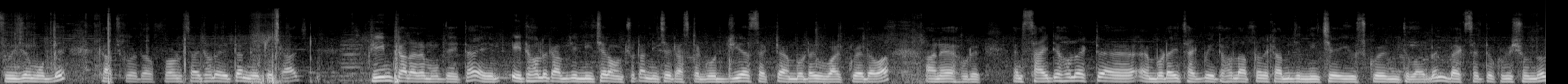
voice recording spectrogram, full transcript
সুইচের মধ্যে কাজ করে দেওয়া। ফ্রন্ট সাইড হলো এটা নেকের কাজ ক্রিম কালারের মধ্যে এটা এটা হলো কামিজের নিচের অংশটা, নিচের কাজটা। গর্জিয়াস একটা এমব্রয়ডারি ওয়ার্ক করে দেওয়া, আনায়া হুরের। অ্যান্ড সাইডে হলো একটা এমব্রয়ডারি থাকবে, এটা হলো আপনারা কামিজের নিচে ইউজ করে নিতে পারবেন ব্যাক সাইডটা খুবই সুন্দর।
